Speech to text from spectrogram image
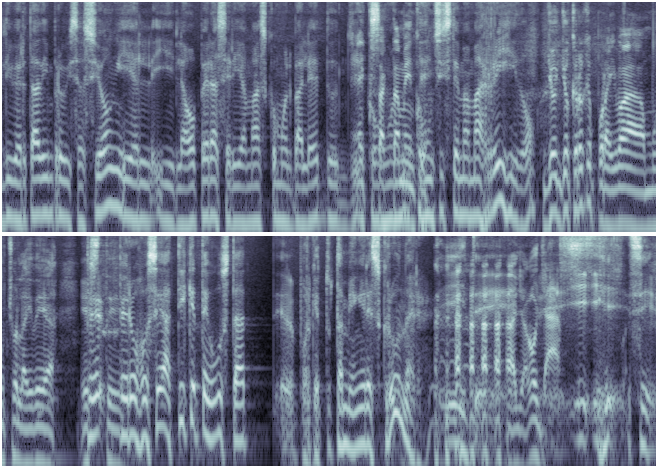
libertad de improvisación y, el, y la ópera sería más como el ballet, Exactamente. Con, un, sistema más rígido. Yo, yo creo que por ahí va mucho la idea. Este... pero José, ¿a ti qué te gusta? Eh, porque tú también eres crooner. Y Yo hago jazz. Y, sí,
